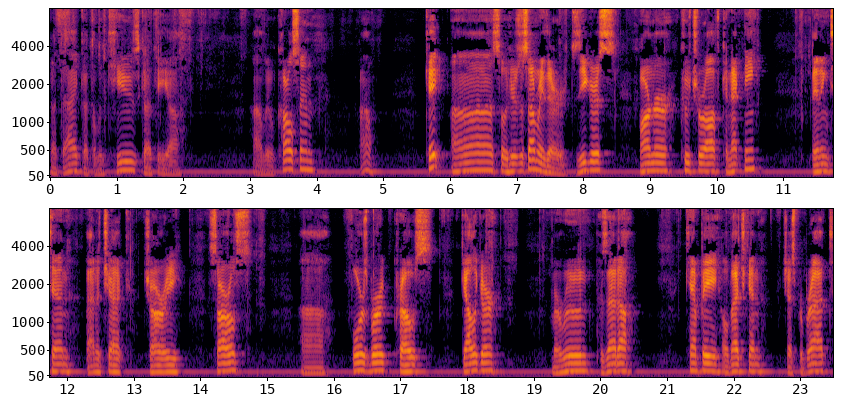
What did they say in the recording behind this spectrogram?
Got that. Got the Luke Hughes. Got the uh, uh, Leo Carlsson. Wow. Okay, uh, so here's a summary there. Zegras, Marner, Kucherov, Konecny, Binnington, Vanacek, Jarry, Saros, uh, Forsberg, Crouse, Gallagher, Maroon, Pezzetta, Kempe, Ovechkin, Jesper Bratt,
